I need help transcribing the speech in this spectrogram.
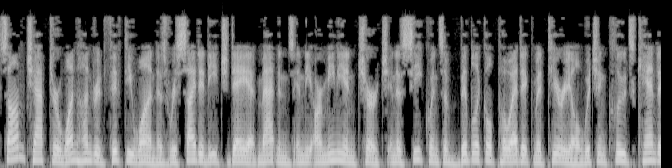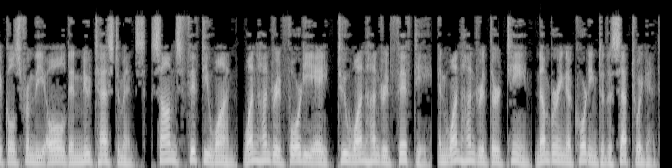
Psalm chapter 151 is recited each day at Matins in the Armenian Church in a sequence of biblical poetic material which includes canticles from the Old and New Testaments, Psalms 51, 148–150, and 113 numbering according to the Septuagint.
